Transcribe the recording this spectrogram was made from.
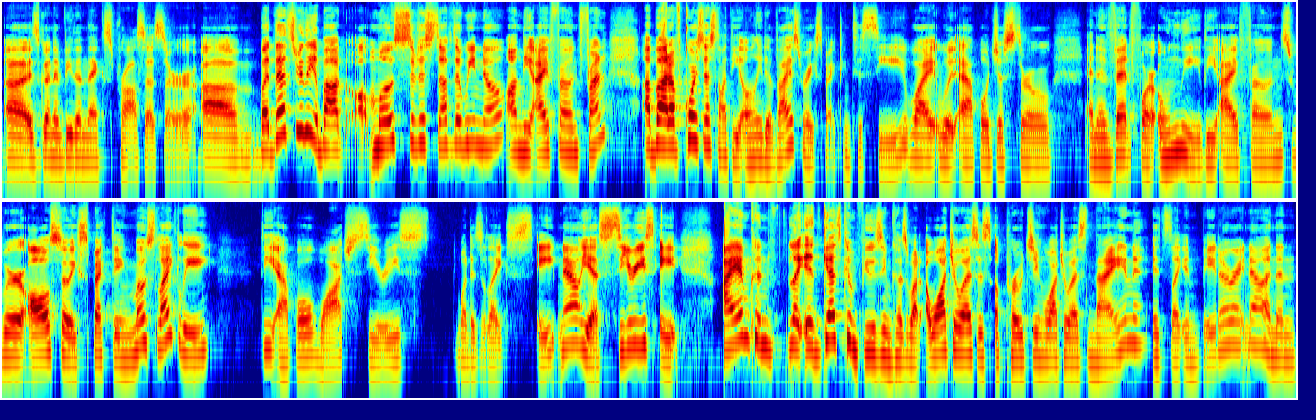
uh, is going to be the next processor. Um, but that's really about most of the stuff that we know on the iPhone front. Uh, but of course, that's not the only device we're expecting to see. Why would Apple just throw an event for only the iPhones? We're also expecting, most likely the Apple Watch Series what is it like eight now? Yes, Series eight. I am conf- like it gets confusing because what Watch OS is approaching Watch OS nine. It's like in beta right now, and then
